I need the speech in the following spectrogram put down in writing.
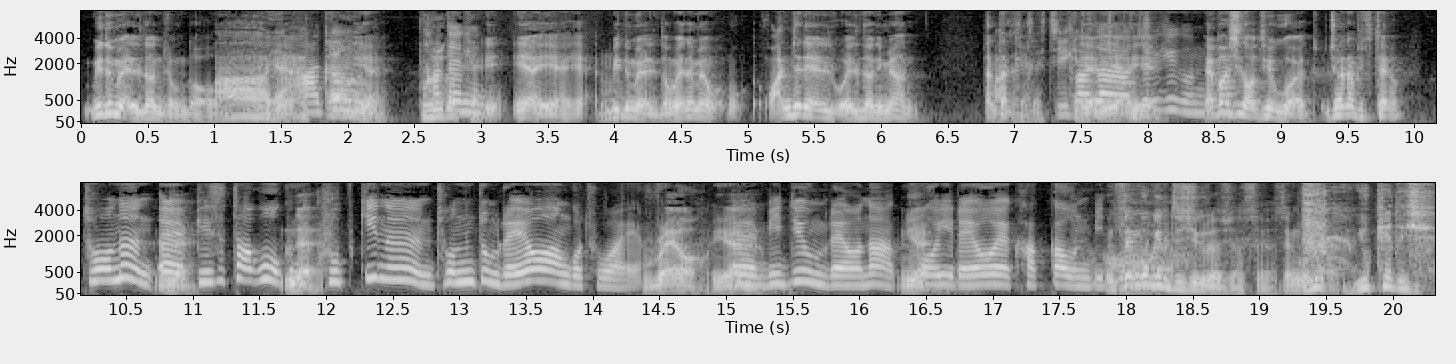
미디움 웰던 정도. 아, 예, 예. 약간 아, 좀 예. 불닭해. 다된- 예, 예, 예. 미디움 웰던. 왜냐면 완전히 엘- 웰던이면 딱딱해. 맞아, 질기죠. 맞아요, 질기군요. 에바 씨는 어떻게 구워요? 저랑 비슷해요? 저는 예, 네. 비슷하고 근데 네. 굽기는 저는 좀 레어한 거 좋아해요. 레어. 예. 예, 미디움 레어나 예. 거의 레어에 가까운 미디움. 생고기를 드시 그러셨어요. 생고기. 육회듯이.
